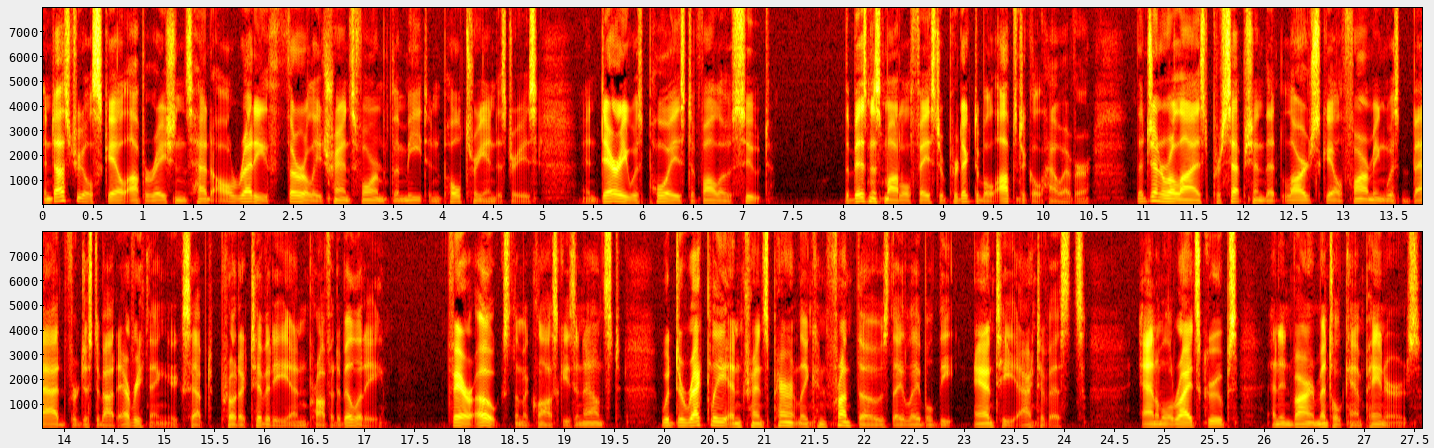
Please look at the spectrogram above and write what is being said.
Industrial scale operations had already thoroughly transformed the meat and poultry industries, and dairy was poised to follow suit. The business model faced a predictable obstacle, however the generalized perception that large scale farming was bad for just about everything except productivity and profitability. Fair Oaks, the McCloskeys announced, would directly and transparently confront those they labeled the anti activists, animal rights groups, and environmental campaigners.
